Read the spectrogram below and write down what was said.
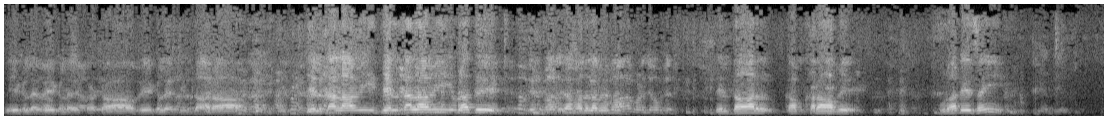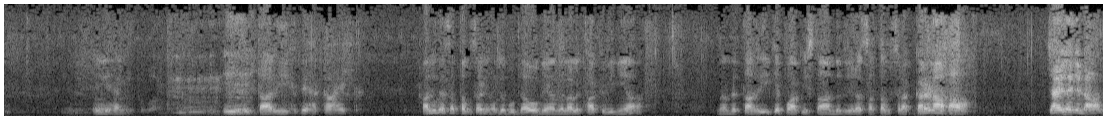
ویگ لے ویگ لے کاکا ویگ لے دلدارا دل نہ لاوی دل نہ لاوی انہاں دے میرا مطلب ہے دلدار کم خراب ہے پورا دے صحیح یہ ہے یہ ہے تاریخ دے حقائق خالی کا ستم سڑی ہوں بڈھا ہو گیا نال تھک بھی گیا نہ دے تحریک پاکستان دے جڑا ستم سرا کرنا ہا چیلنج نال۔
